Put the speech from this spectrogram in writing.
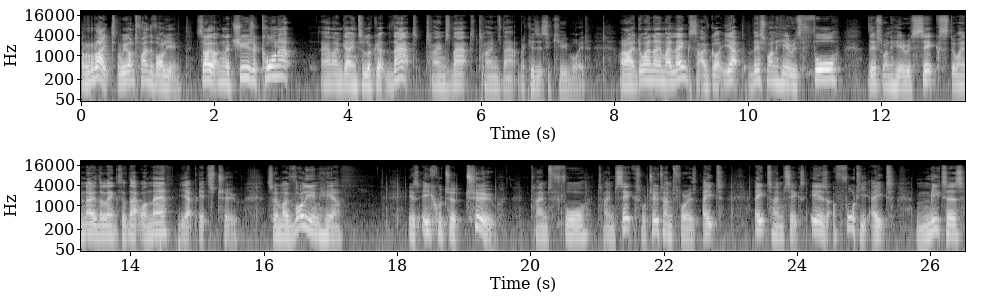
Right, we want to find the volume. So I'm going to choose a corner, and I'm going to look at that times that times that, because it's a cuboid. All right, do I know my lengths? I've got, yep, this one here is four. This one here is six. Do I know the length of that one there? Yep, it's two. So my volume here is equal to two times four times six, well, two times four is eight. Eight times six is 48 meters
